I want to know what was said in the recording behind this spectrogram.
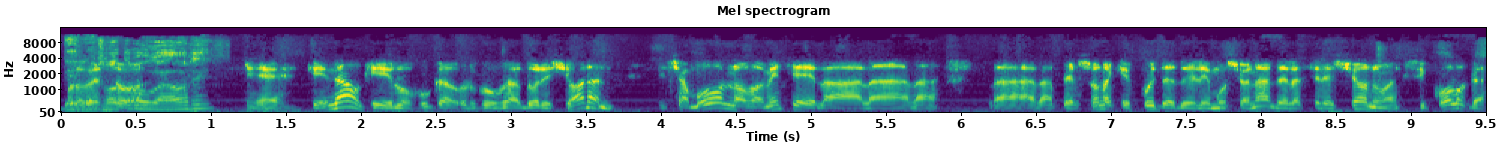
de los otros jugadores? Eh, que no, que los jugadores lloran. Y llamó nuevamente la, la, la, la, la persona que cuida del emocional de la selección, una psicóloga,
